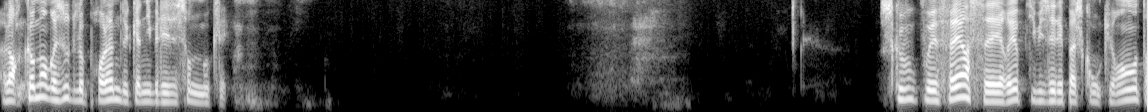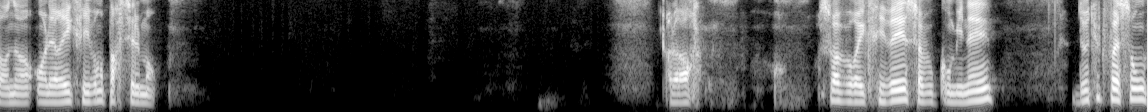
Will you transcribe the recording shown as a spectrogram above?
Alors comment résoudre le problème de cannibalisation de mots-clés? Ce que vous pouvez faire, c'est réoptimiser les pages concurrentes en les réécrivant partiellement. Alors, soit vous réécrivez, soit vous combinez. De toute façon,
